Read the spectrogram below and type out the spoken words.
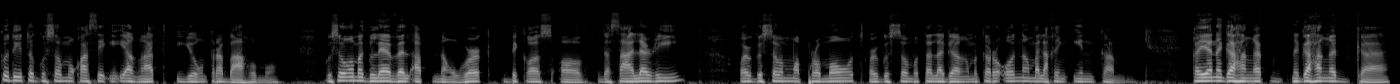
ko dito, gusto mo kasi iangat yung trabaho mo. Gusto mo mag-level up ng work because of the salary, or gusto mo ma-promote, or gusto mo talagang magkaroon ng malaking income. Kaya naghahangad, naghahangad ka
